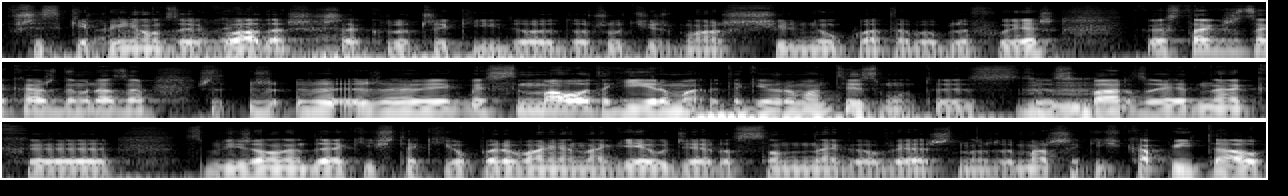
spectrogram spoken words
wszystkie tak, pieniądze wkładasz, jeszcze kluczyki do, dorzucisz, bo masz silny układ albo blefujesz. Tylko jest tak, że za każdym razem, że, że, że jakby jest mało takiej, takiego romantyzmu. To jest, to jest mhm. bardzo jednak e, zbliżone do jakichś takich operowania na giełdzie rozsądnego, wiesz, no, że masz jakiś kapitał,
